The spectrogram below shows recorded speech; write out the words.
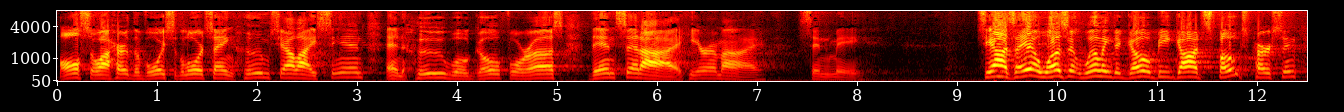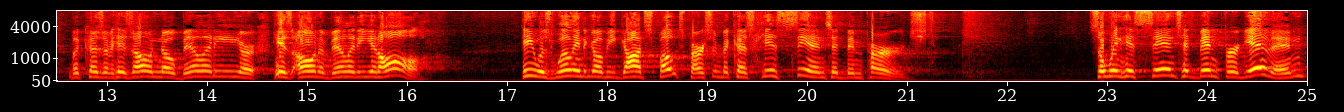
Also, I heard the voice of the Lord saying, Whom shall I send, and who will go for us? Then said I, Here am I, send me. See, Isaiah wasn't willing to go be God's spokesperson because of his own nobility or his own ability at all. He was willing to go be God's spokesperson because his sins had been purged. So when his sins had been forgiven,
